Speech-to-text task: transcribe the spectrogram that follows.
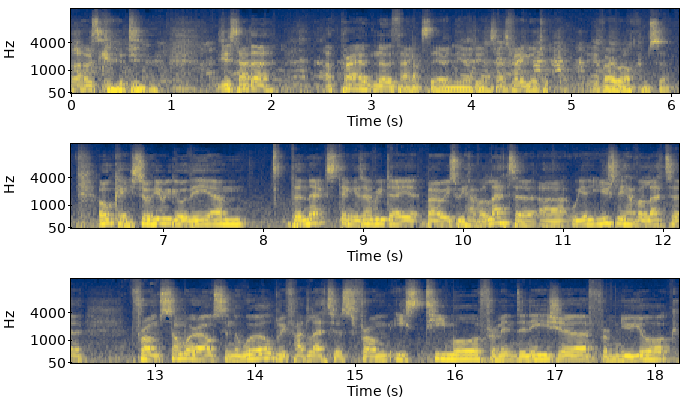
that was good. You just had a, a proud no thanks there in the audience. That's very good. You're very welcome, sir. Okay, so here we go. The um, the next thing is every day at Bowie's we have a letter. Uh, we usually have a letter from somewhere else in the world. We've had letters from East Timor, from Indonesia, from New York.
